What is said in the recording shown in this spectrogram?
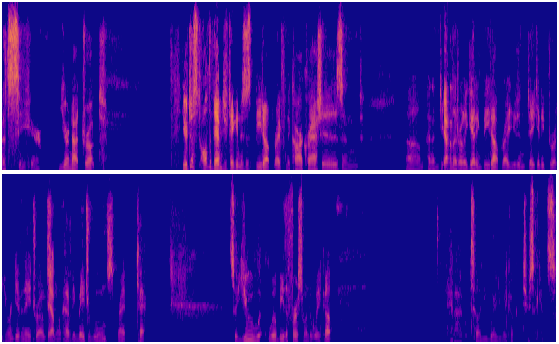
Let's see here. You're not drugged. You're just all the damage you've taken is just beat up, right? From the car crashes and um, and then get, Yep. literally getting beat up, right? You didn't take any drug. You weren't given any drugs. Yep. You don't have any major wounds, right? Okay. So you will be the first one to wake up and I will tell you where you wake up in two seconds.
